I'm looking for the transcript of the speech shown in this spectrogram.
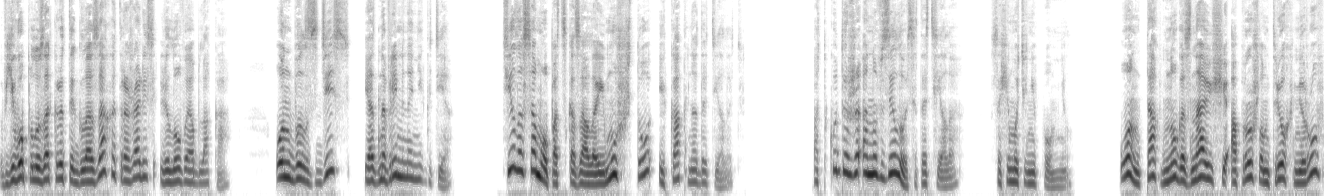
В его полузакрытых глазах отражались лиловые облака. Он был здесь и одновременно нигде. Тело само подсказало ему, что и как надо делать. Откуда же оно взялось, это тело? Сахимоти не помнил. Он, так много знающий о прошлом трех миров,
